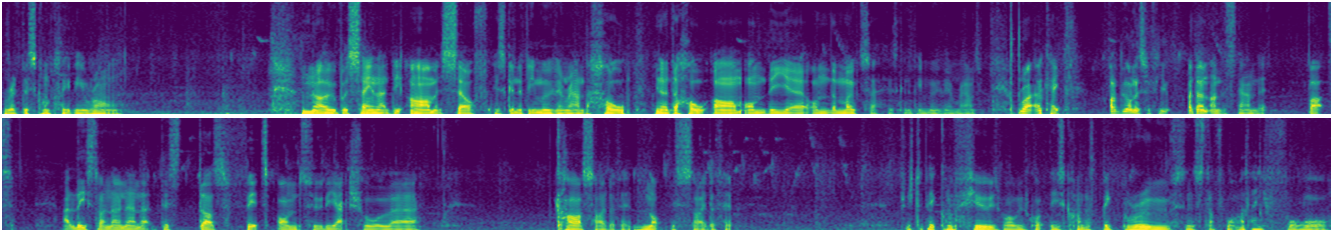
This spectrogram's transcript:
read this completely wrong. No but saying that the arm itself is going to be moving around the whole you know the whole arm on the uh, on the motor is going to be moving around right okay I'll be honest with you I don't understand it but at least I know now that this does fit onto the actual uh, car side of it, not this side of it. Just a bit confused why we've got these kind of big grooves and stuff. What are they for?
